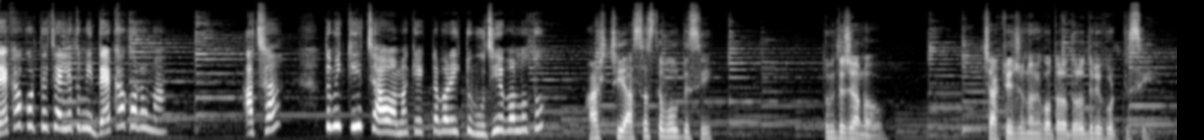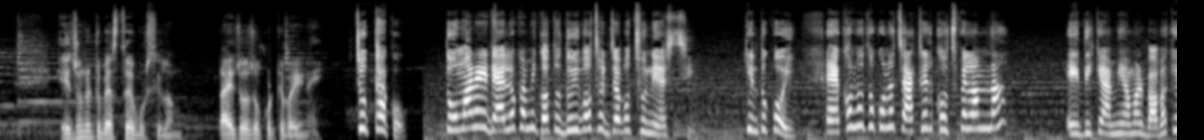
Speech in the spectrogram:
দেখা করতে চাইলে তুমি দেখা করো না। আচ্ছা তুমি কি চাও আমাকে একটাবার একটু বুঝিয়ে বলো তো? আসছি আস্তে আস্তে বলতেছি। তুমি তো জানো চাকরির জন্য আমি কতটা দৌড়াদৌড়ি করতেছি। এই জন্য একটু ব্যস্ত হয়ে পড়ছিলাম তাই যোগাযোগ করতে পারি নাই। চুপ থাকো। তোমার এই ডায়লগ আমি গত দুই বছর যাবৎ শুনে আসছি। কিন্তু কই? এখনও তো কোনো চাকরির খোঁজ পেলাম না। এইদিকে আমি আমার বাবাকে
